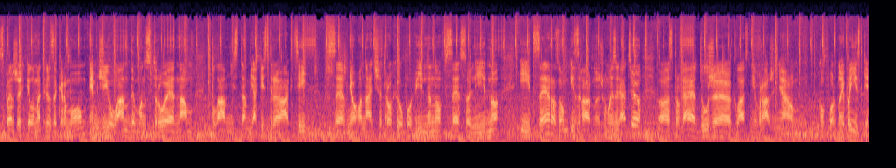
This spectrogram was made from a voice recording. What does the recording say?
з перших кілометрів за кермом MG1 демонструє нам плавність та м'якість реакцій. Все в нього наче трохи уповільнено, все солідно. І це разом із гарною шумоізоляцією е, справляє дуже класні враження комфортної поїздки.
